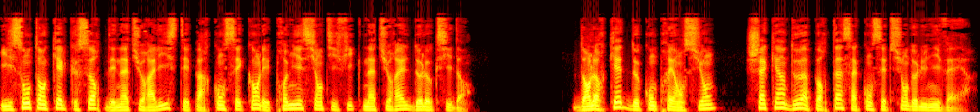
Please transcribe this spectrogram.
Ils sont en quelque sorte des naturalistes et par conséquent les premiers scientifiques naturels de l'Occident. Dans leur quête de compréhension, chacun d'eux apporta sa conception de l'univers.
